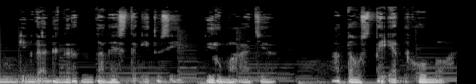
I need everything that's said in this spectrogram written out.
mungkin nggak dengar tentang hashtag itu sih di rumah aja. Atau stay at home lah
